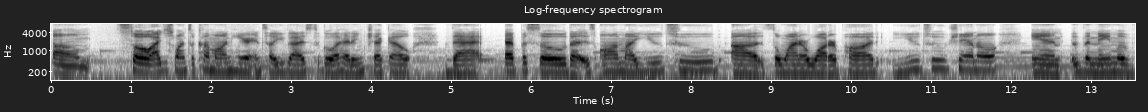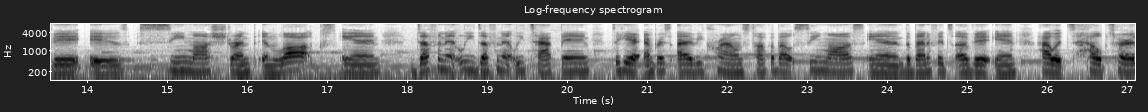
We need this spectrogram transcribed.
Um, so I just wanted to come on here and tell you guys to go ahead and check out that episode that is on my YouTube. Uh, it's the Wine or Water Pod YouTube channel, and the name of it is Sea Moss Strength and Locs. And definitely, definitely tap in to hear Empress Ivy Crowns talk about moss and the benefits of it and how it's helped her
